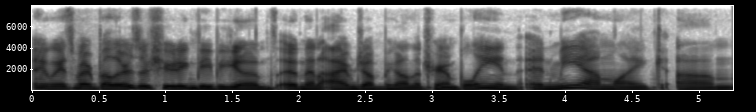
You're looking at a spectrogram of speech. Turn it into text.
anyways my brothers are shooting bb guns and then i'm jumping on the trampoline and me i'm like um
